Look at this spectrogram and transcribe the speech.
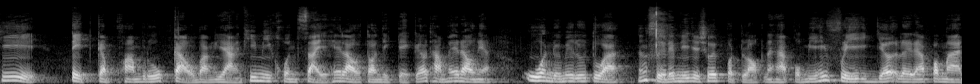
ที่ติดกับความรู้เก่าบางอย่าง ที่มีคนใส่ให้เราตอนเด็ก ๆ แล้วทำให้เราเนี่ยอ้วนโดยไม่รู้ตัวหนังสือเล่มนี้จะช่วยปลดล็อกนะครับผมมีให้ฟรีอีกเยอะเลยนะประมาณ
